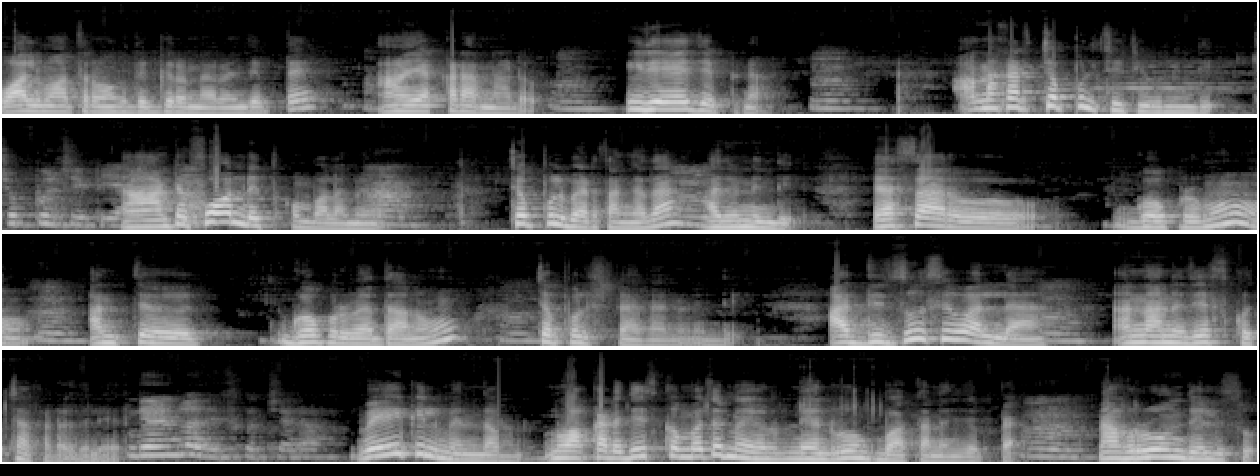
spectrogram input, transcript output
వాళ్ళు మాత్రం ఒక దగ్గర ఉన్నారని చెప్తే "ఆ, ఎక్కడ? అన్నాడు. ఇదే చెప్పిన. నాకు అక్కడ చెప్పుల చీటీ ఉన్నింది. చెప్పులు చీటి అంటే ఫోన్లు ఎత్తుకోవాలా మేము. చెప్పులు పెడతాం కదా అది ఉన్నింది. ఎస్ఆర్ గోపురము అంత గోపురం వేద్దాము చెప్పుల స్టాండ్ అని ఉన్నింది. అది చూసి వల్ల నన్ను తీసుకొచ్చి అక్కడ వదిలేరు. వెహికల్ మీద నువ్వు అక్కడ తీసుకొని మేము నేను రూమ్కి పోతానని చెప్పా. నాకు రూమ్ తెలుసు.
